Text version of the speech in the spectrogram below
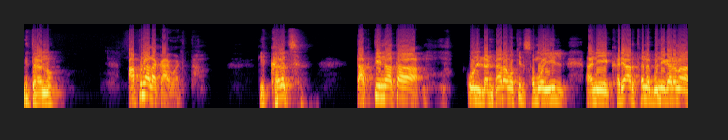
मित्रांनो आपणाला काय वाटतं? की खरंच ताकदीनं आता कोण लढणारा वकील समोर येईल आणि खऱ्या अर्थानं गुन्हेगारांना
